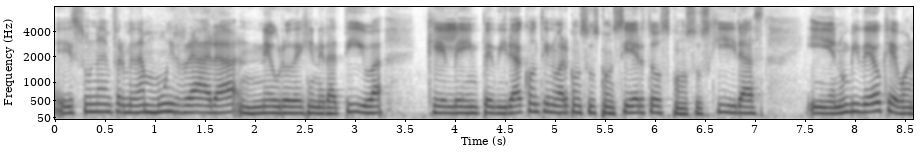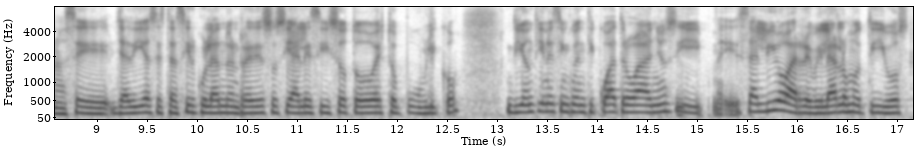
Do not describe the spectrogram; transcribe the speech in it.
Es una enfermedad muy rara, neurodegenerativa, que le impedirá continuar con sus conciertos, con sus giras. Y en un video que, bueno, hace ya días está circulando en redes sociales, hizo todo esto público. Dion tiene 54 años y eh, salió a revelar los motivos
